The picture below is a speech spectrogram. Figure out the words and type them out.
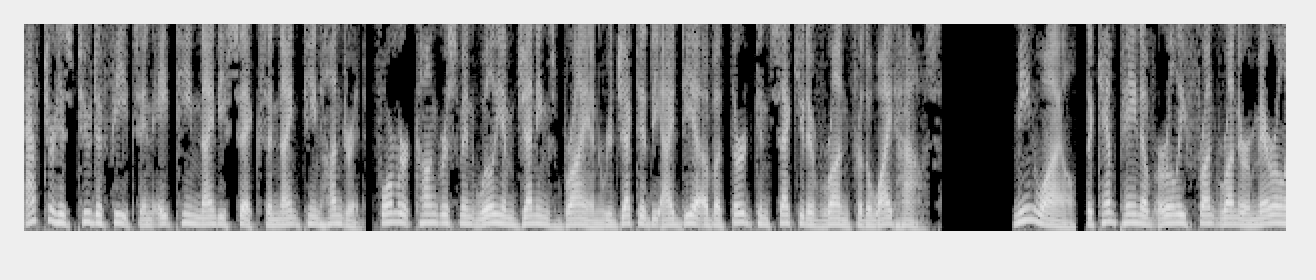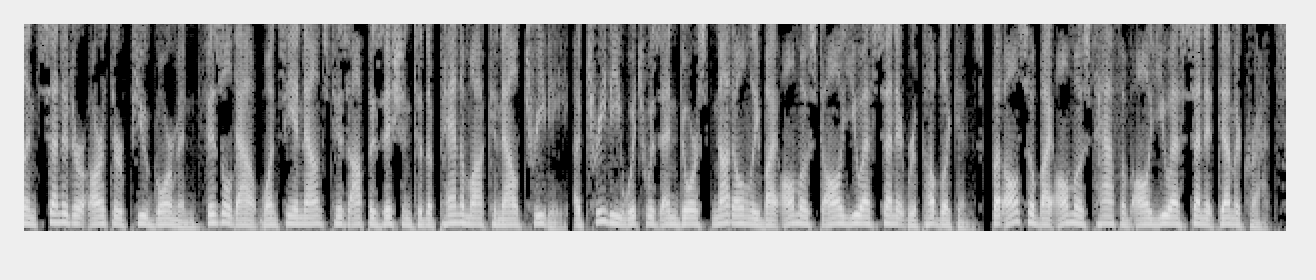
After his two defeats in 1896 and 1900, former Congressman William Jennings Bryan rejected the idea of a third consecutive run for the White House. Meanwhile, the campaign of early front-runner Maryland Senator Arthur Pugh Gorman fizzled out once he announced his opposition to the Panama Canal Treaty a treaty which was endorsed not only by almost all U.S. Senate Republicans, but also by almost half of all U.S. Senate Democrats.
